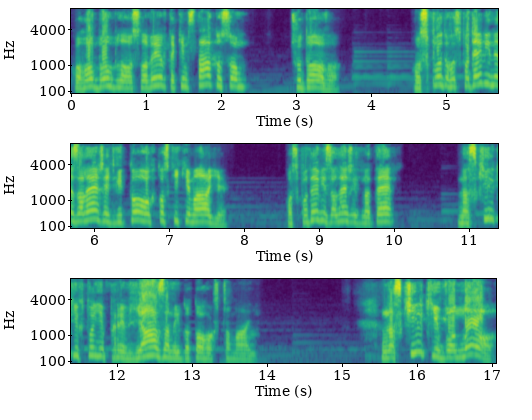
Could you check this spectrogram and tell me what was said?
Кого Бог благословив таким статусом чудово. Господ, Господеві не залежить від того, хто скільки має. Господеві залежить на те, наскільки хто є прив'язаний до того, що має. Наскільки воно,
